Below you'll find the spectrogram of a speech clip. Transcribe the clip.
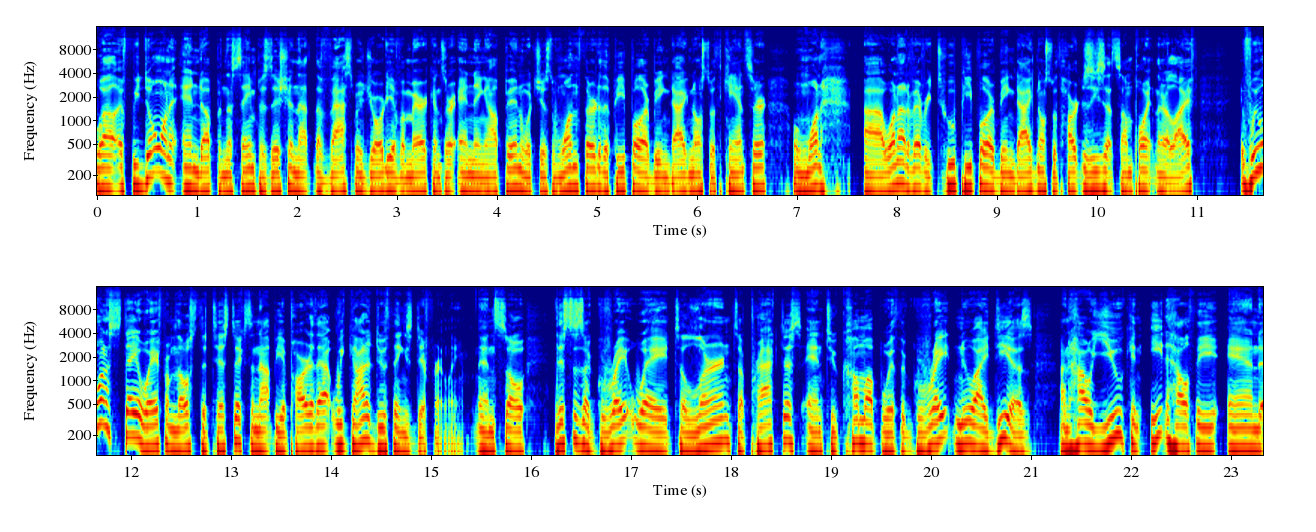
Well, if we don't want to end up in the same position that the vast majority of Americans are ending up in, which is one third of the people are being diagnosed with cancer, and one uh, one out of every two people are being diagnosed with heart disease at some point in their life. If we want to stay away from those statistics and not be a part of that, we got to do things differently. And so, this is a great way to learn, to practice, and to come up with great new ideas on how you can eat healthy and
